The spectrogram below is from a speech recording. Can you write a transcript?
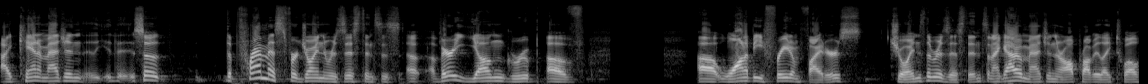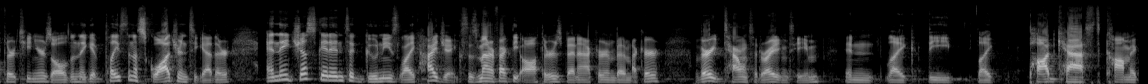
I can't imagine. So the premise for Join the Resistance is a, a very young group of uh, wannabe freedom fighters joins the resistance and i gotta imagine they're all probably like 12 13 years old and they get placed in a squadron together and they just get into goonies like hijinks. As a matter of fact the authors ben acker and ben Blacker a very talented writing team in like the like podcast comic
